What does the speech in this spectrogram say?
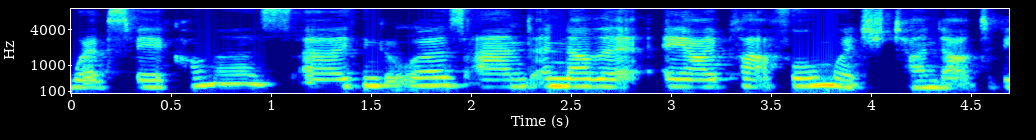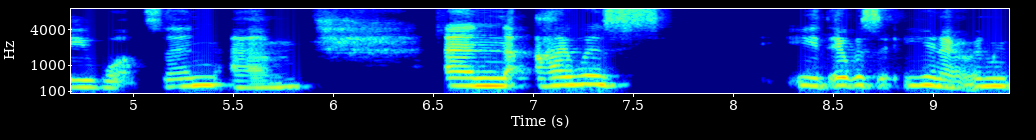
WebSphere Commerce, uh, I think it was, and another AI platform, which turned out to be Watson. Um, and I was, it was, you know,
